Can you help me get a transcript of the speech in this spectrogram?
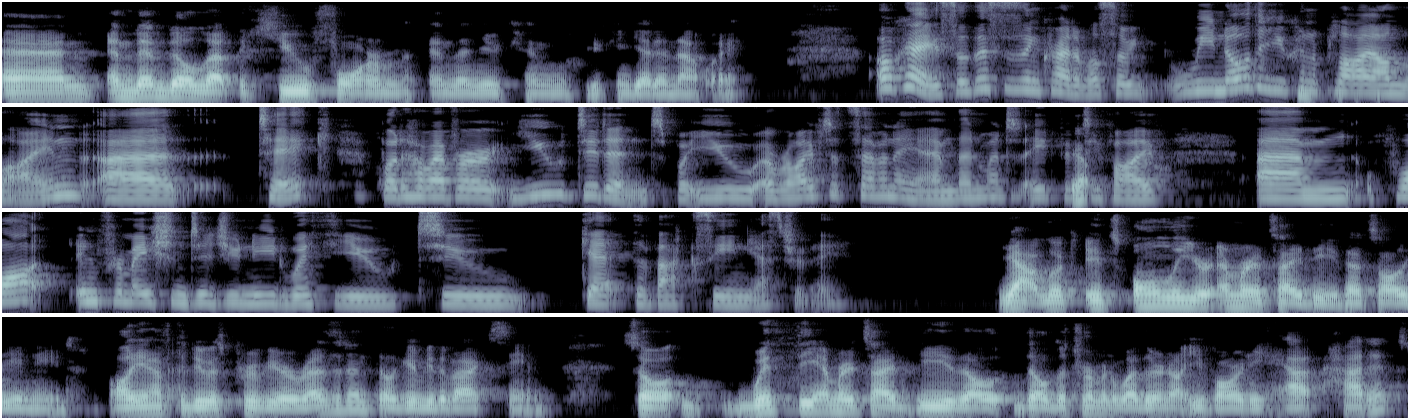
and and then they'll let the queue form, and then you can you can get in that way. Okay, so this is incredible. So we know that you can apply online. Uh, tick, but however, you didn't. But you arrived at 7 a.m., then went at 8:55. Yep. Um, what information did you need with you to get the vaccine yesterday? Yeah, look, it's only your Emirates ID. That's all you need. All you have to do is prove you're a resident. They'll give you the vaccine. So with the Emirates ID, they'll they'll determine whether or not you've already ha- had it,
